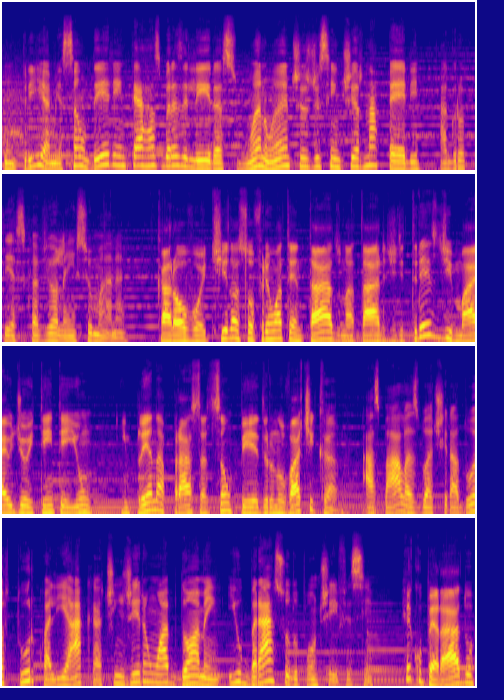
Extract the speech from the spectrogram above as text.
cumpria a missão dele em terras brasileiras, um ano antes de sentir na pele a grotesca violência humana. Carol Voitila sofreu um atentado na tarde de 3 de maio de 81, em plena Praça de São Pedro, no Vaticano. As balas do atirador turco Aliaca atingiram o abdômen e o braço do pontífice. Recuperado,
